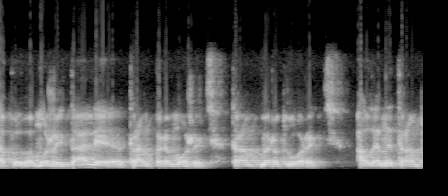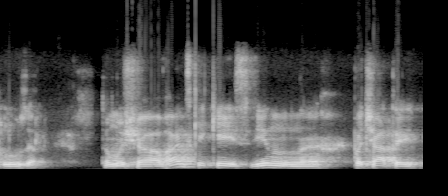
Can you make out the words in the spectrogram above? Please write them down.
а може й далі Трамп переможець, Трамп миротворець, але не Трамп лузер. Тому що афганський кейс він е, початий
